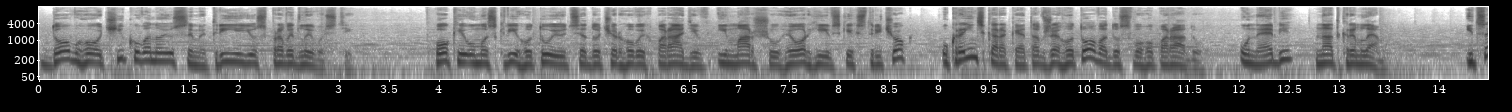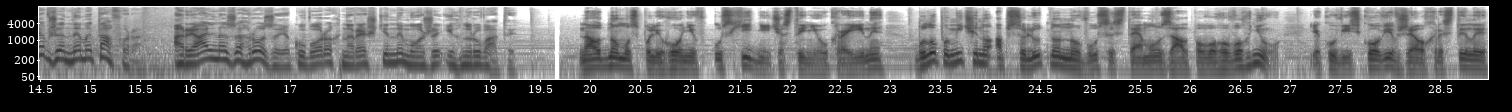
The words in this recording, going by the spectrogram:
довгоочікуваною симетрією справедливості. Поки у Москві готуються до чергових парадів і маршу георгіївських стрічок, українська ракета вже готова до свого параду у небі над Кремлем. І це вже не метафора, а реальна загроза, яку ворог нарешті не може ігнорувати. На одному з полігонів у східній частині України було помічено абсолютно нову систему залпового вогню, яку військові вже охрестили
